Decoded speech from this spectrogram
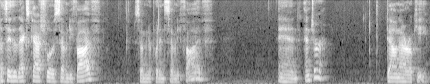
Let's say the next cash flow is 75, so I'm going to put in 75 and enter, down arrow key.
